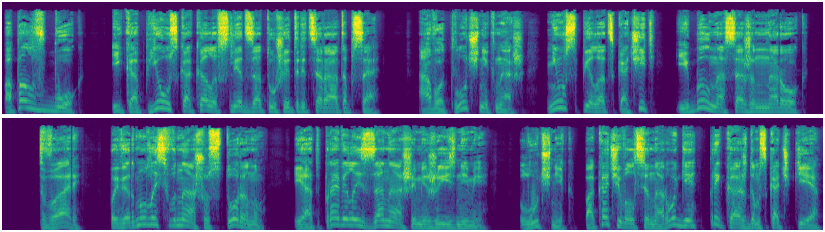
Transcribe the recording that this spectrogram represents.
попал в бок, и копье ускакало вслед за тушей трицератопса. А вот лучник наш не успел отскочить и был насажен на рог. Тварь повернулась в нашу сторону и отправилась за нашими жизнями. Лучник покачивался на роге при каждом скачке.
